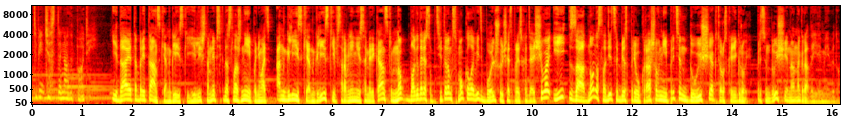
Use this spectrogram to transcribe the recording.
to be just another body. И да, это британский английский, и лично мне всегда сложнее понимать английский английский в сравнении с американским, но благодаря субтитрам смог уловить большую часть происходящего и заодно насладиться без приукрашиваний претендующей актерской игрой. Претендующей на награды, я имею в виду.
